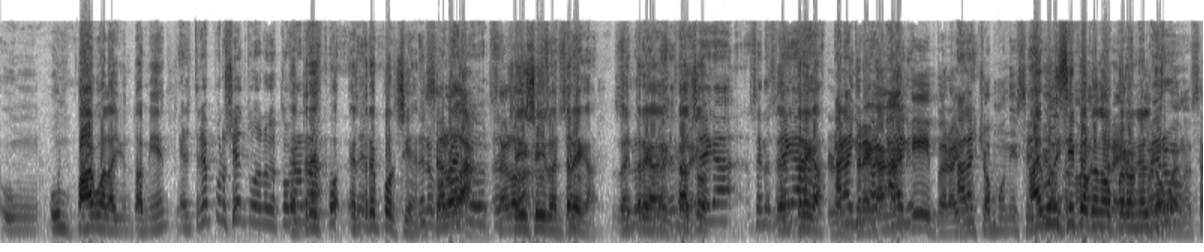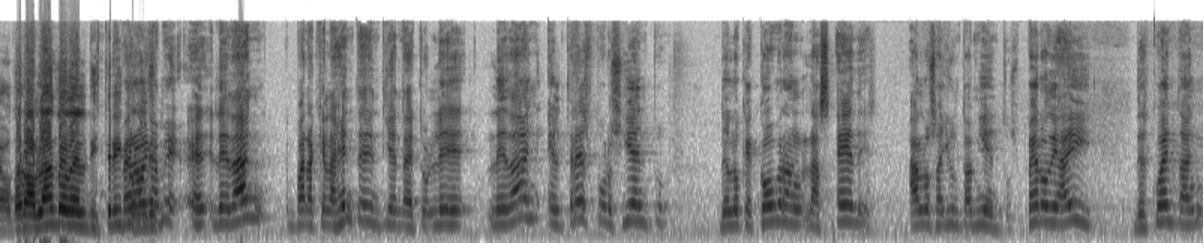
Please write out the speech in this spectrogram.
un- un pago al ayuntamiento. El 3% de lo que cobran. El 3 por- la- el 3%. de lo Se lo dan, se lo Sí, dan. sí, lo entregan. Lo se entregan en se el lo caso. entrega- se lo entregan aquí, pero hay muchos municipios. Hay municipios que no, pero en el Pero- bueno, ese es otro pero hablando del distrito. Pero óigame, eh, le dan, para que la gente entienda esto, le, le dan el 3% de lo que cobran las EDES a los ayuntamientos, pero de ahí descuentan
